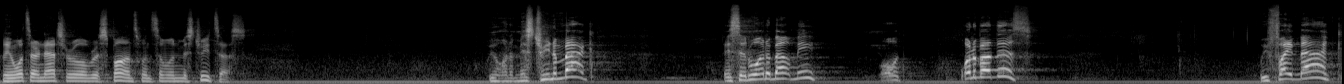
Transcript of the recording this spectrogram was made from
I mean, what's our natural response when someone mistreats us? We want to mistreat them back. They said, What about me? Well, what about this? We fight back.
